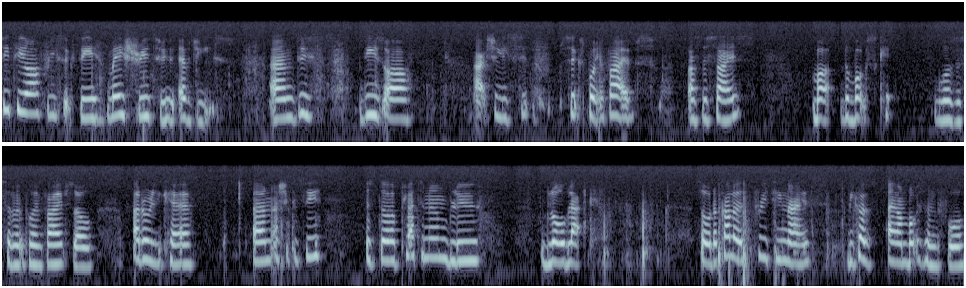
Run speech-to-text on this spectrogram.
CTR 360 Maestri 2 FGs and these, these are actually 6.5s as the size but the box was a 7.5 so I don't really care. And as you can see it's the platinum blue glow black. So the color is pretty nice because I unboxed them before.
